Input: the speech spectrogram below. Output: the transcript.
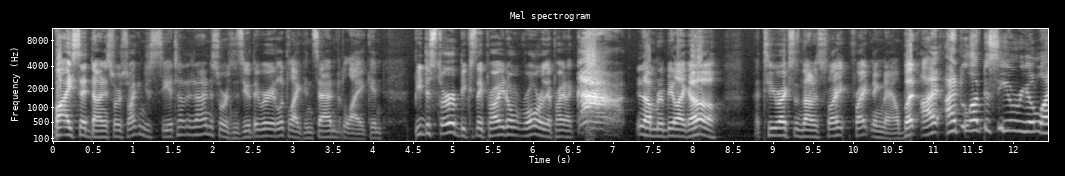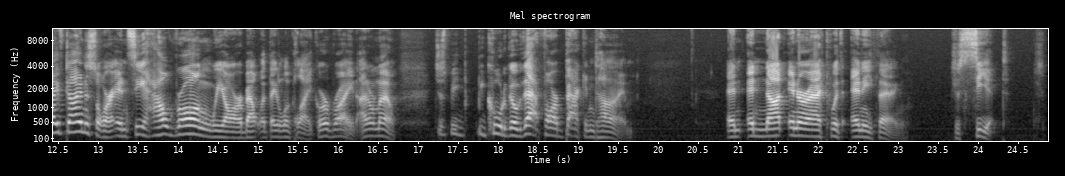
by said dinosaurs, so I can just see a ton of dinosaurs and see what they really look like and sounded like, and be disturbed because they probably don't roar. They're probably like ah, and I'm gonna be like, oh, that T Rex is not as frightening now. But I I'd love to see a real life dinosaur and see how wrong we are about what they look like or right. I don't know. Just be be cool to go that far back in time and and not interact with anything. Just see it. Just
